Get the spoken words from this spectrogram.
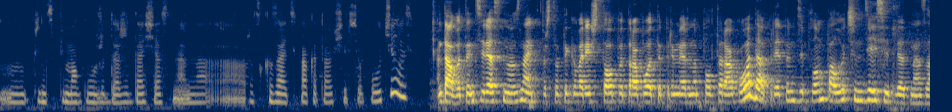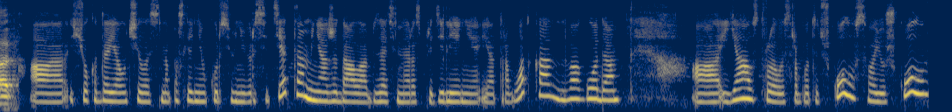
в принципе, могу уже даже, да, сейчас, наверное, рассказать, как это вообще все получилось. Да, вот интересно узнать, потому что ты говоришь, что опыт работы примерно полтора года, а при этом диплом получен 10 лет назад. А еще когда я училась на последнем курсе университета, меня ожидало обязательное распределение и отработка два года. А я устроилась работать в школу, в свою школу.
